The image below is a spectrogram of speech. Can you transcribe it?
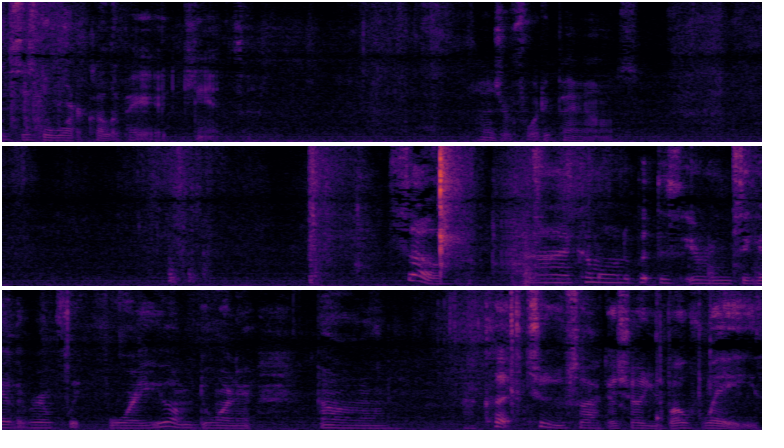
this is the watercolor pad Canson. 140 pounds. So I come on to put this earring together real quick for you. I'm doing it, um, I cut two so I can show you both ways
